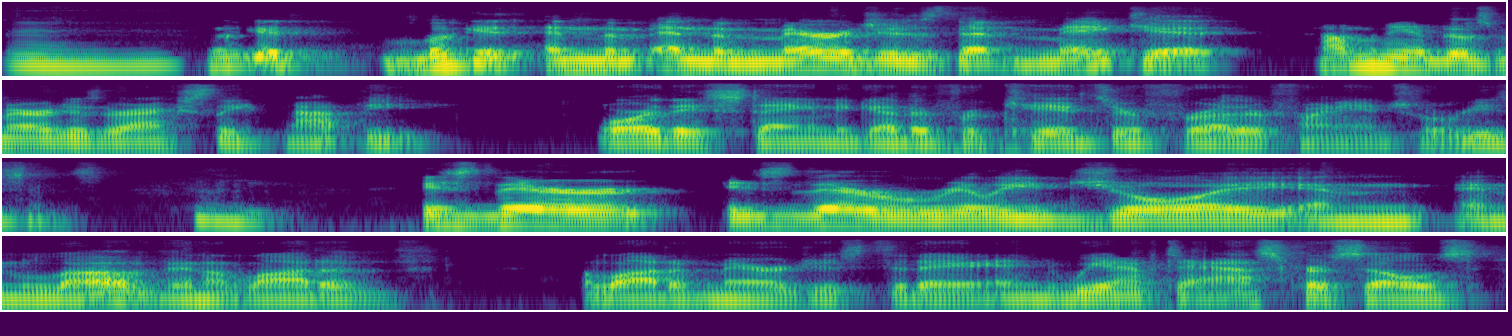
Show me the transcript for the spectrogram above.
Mm-hmm. Look at look at and the and the marriages that make it how many of those marriages are actually happy or are they staying together for kids or for other financial reasons Hmm. is there is there really joy and and love in a lot of a lot of marriages today and we have to ask ourselves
